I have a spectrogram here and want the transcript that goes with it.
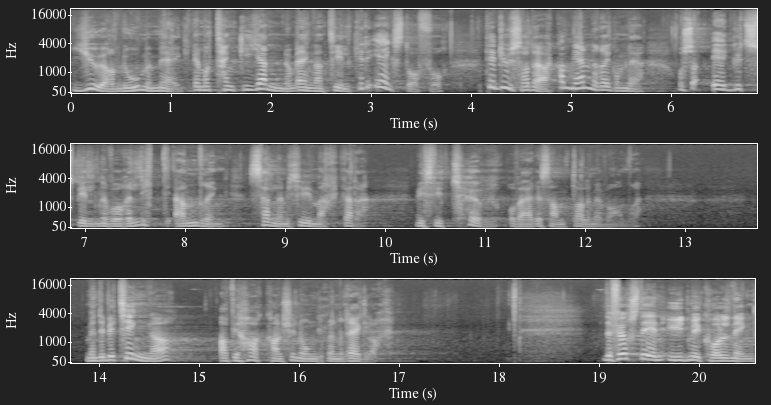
gjør noe med meg. Jeg må tenke igjennom en gang til. Hva er det jeg står for? Det du sa der, hva mener jeg om det? Og så er gudsbildene våre litt i endring, selv om ikke vi merker det hvis vi tør å være i samtale med hverandre. Men det betinger at vi har kanskje noen grunnregler. Det første er en ydmyk holdning.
